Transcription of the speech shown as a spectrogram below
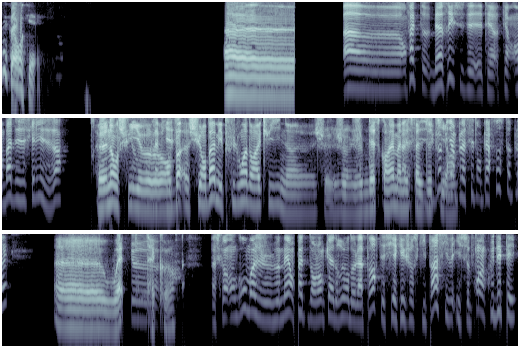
D'accord, ok. Euh, Bah, euh, en fait, Béatrix, t'es- t'es en bas des escaliers, c'est ça? Euh, non, je suis, euh, en bas, je suis en bas, mais plus loin dans la cuisine. Euh, Je, je- je me laisse quand même un Bah, espace si de Tu peux tir. bien placer ton perso, s'il te plaît Euh, ouais, d'accord. Parce qu'en en gros, moi, je me mets en fait dans l'encadrure de la porte, et s'il y a quelque chose qui passe, il, il se prend un coup d'épée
